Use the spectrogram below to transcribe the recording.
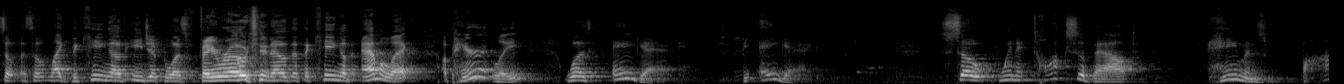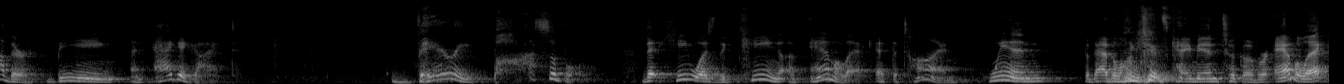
So, so, like the king of Egypt was Pharaoh, you know, that the king of Amalek apparently was Agag, the Agag. So, when it talks about Haman's father being an Agagite, very possible that he was the king of Amalek at the time when the Babylonians came in, took over Amalek,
